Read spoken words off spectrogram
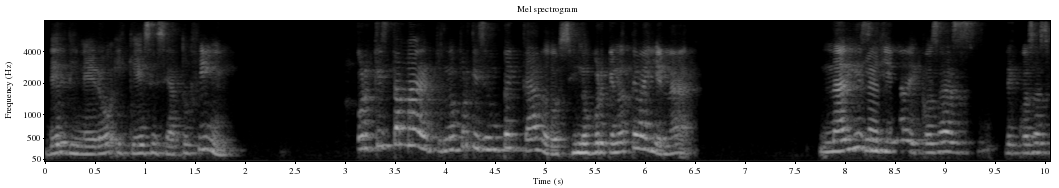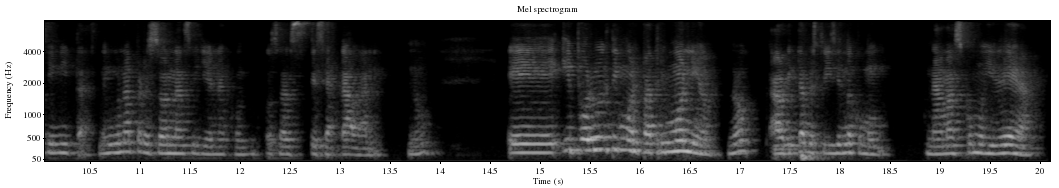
del dinero y que ese sea tu fin. ¿Por qué está mal? Pues no porque sea un pecado, sino porque no te va a llenar. Nadie se llena de cosas, de cosas finitas, ninguna persona se llena con cosas que se acaban, ¿no? Eh, y por último, el patrimonio, ¿no? Ahorita lo estoy diciendo como nada más como idea,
